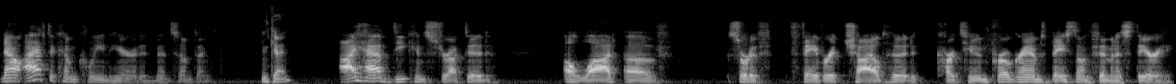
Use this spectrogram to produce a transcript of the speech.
now, I have to come clean here and admit something. Okay. I have deconstructed a lot of sort of favorite childhood cartoon programs based on feminist theory.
